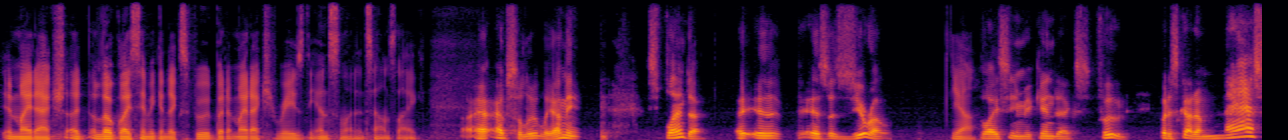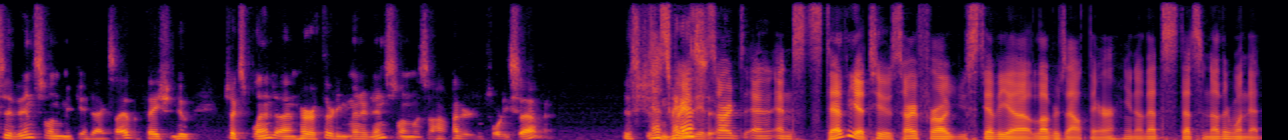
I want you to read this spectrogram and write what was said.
it might actually a low glycemic index food, but it might actually raise the insulin. It sounds like. Absolutely. I mean, Splenda is, is a zero yeah. glycemic index food, but it's got a massive insulinic index. I have a patient who took Splenda and her 30 minute insulin was 147. It's just that's massive. crazy. Sorry, and and stevia too. Sorry for all you stevia lovers out there. You know that's that's another one that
